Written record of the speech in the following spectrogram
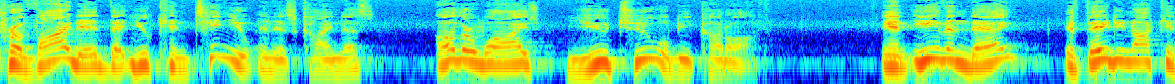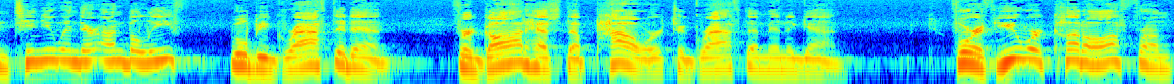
provided that you continue in his kindness, otherwise you too will be cut off. And even they, if they do not continue in their unbelief, will be grafted in, for God has the power to graft them in again. For if you were cut off from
